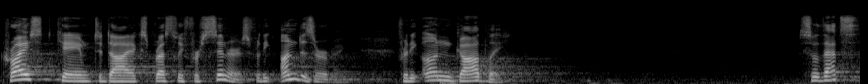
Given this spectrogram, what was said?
Christ came to die expressly for sinners, for the undeserving, for the ungodly. So that's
